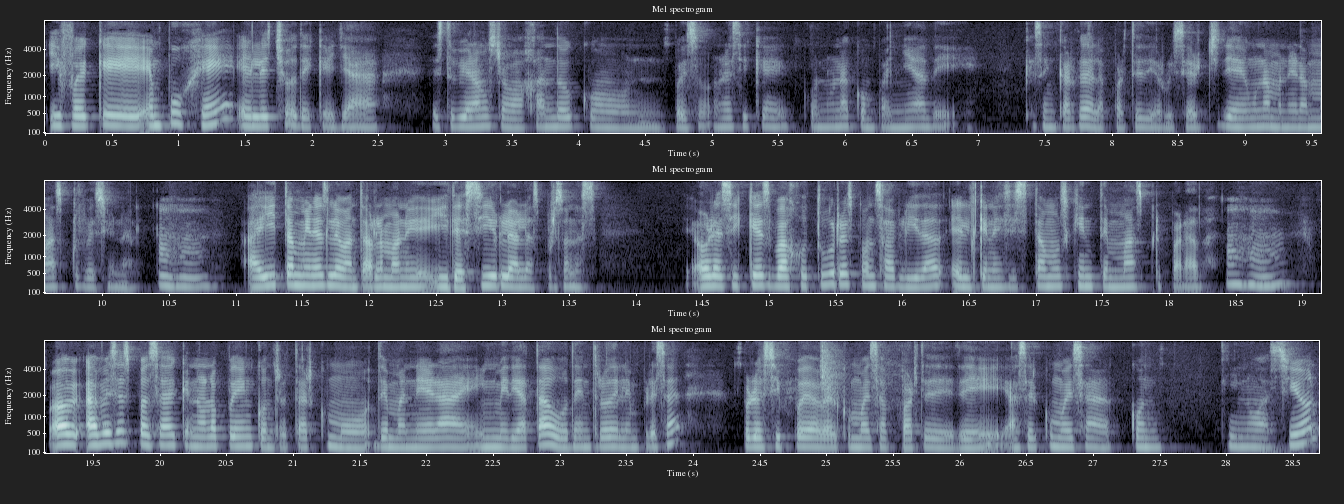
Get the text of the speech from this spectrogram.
Y fue que empujé el hecho de que ya estuviéramos trabajando con, pues ahora sí que con una compañía de, que se encarga de la parte de research de una manera más profesional. Ahí también es levantar la mano y, decirle a las personas, ahora sí que es bajo tu responsabilidad el que necesitamos gente más preparada. a, veces pasa que no la pueden contratar como de manera inmediata o dentro de la empresa, pero sí puede haber como esa parte de, hacer como esa continuación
